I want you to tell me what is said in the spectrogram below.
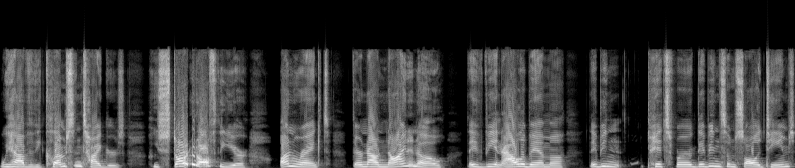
we have the Clemson Tigers, who started off the year unranked. They're now 9 and 0. They've beaten Alabama. They've been Pittsburgh. They've been some solid teams.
